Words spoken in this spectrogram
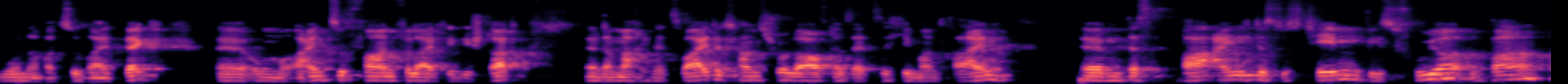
wohnen aber zu weit weg, äh, um reinzufahren, vielleicht in die Stadt. Äh, dann mache ich eine zweite Tanzschule auf, da setze ich jemand rein. Ähm, das war eigentlich das System, wie es früher war.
